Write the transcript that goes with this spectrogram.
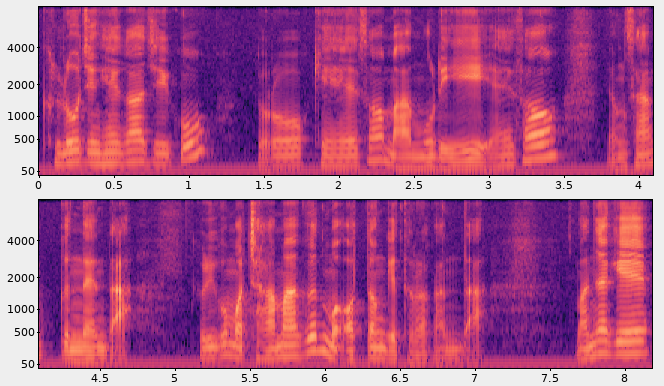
클로징 해가지고 요렇게 해서 마무리해서 영상 끝낸다. 그리고 뭐 자막은 뭐 어떤 게 들어간다. 만약에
